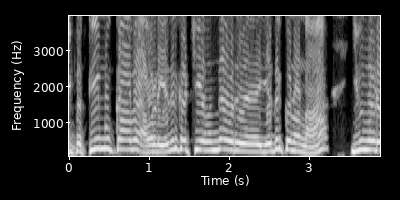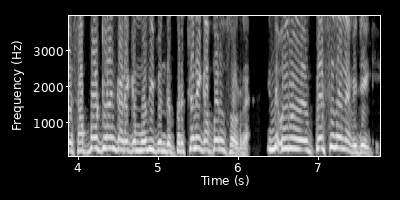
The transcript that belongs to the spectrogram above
இப்ப திமுகவை அவருடைய எதிர்க்கட்சியை வந்து அவர் எதிர்க்கணும்னா இவங்களுடைய சப்போர்ட் எல்லாம் கிடைக்கும் போது இப்ப இந்த பிரச்சனைக்கு அப்புறம் சொல்றேன். இந்த ஒரு பிளஸ் தானே விஜய்க்கு?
